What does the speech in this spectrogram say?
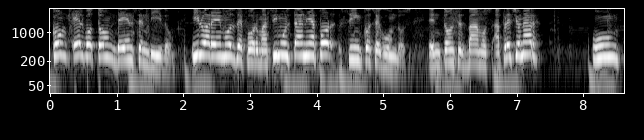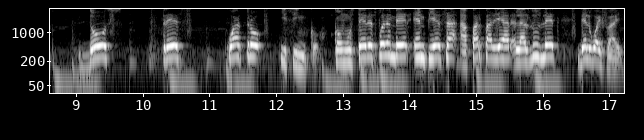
con el botón de encendido y lo haremos de forma simultánea por 5 segundos. Entonces vamos a presionar 1, 2, 3, 4 y 5. Como ustedes pueden ver empieza a parpadear las luz LED del Wi-Fi.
